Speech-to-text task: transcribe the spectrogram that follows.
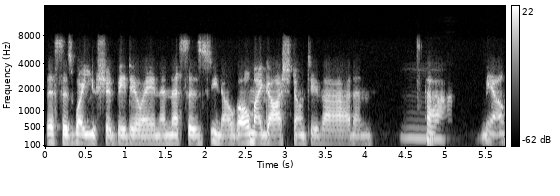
this is what you should be doing, and this is, you know, oh my gosh, don't do that, and mm. uh, you know,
